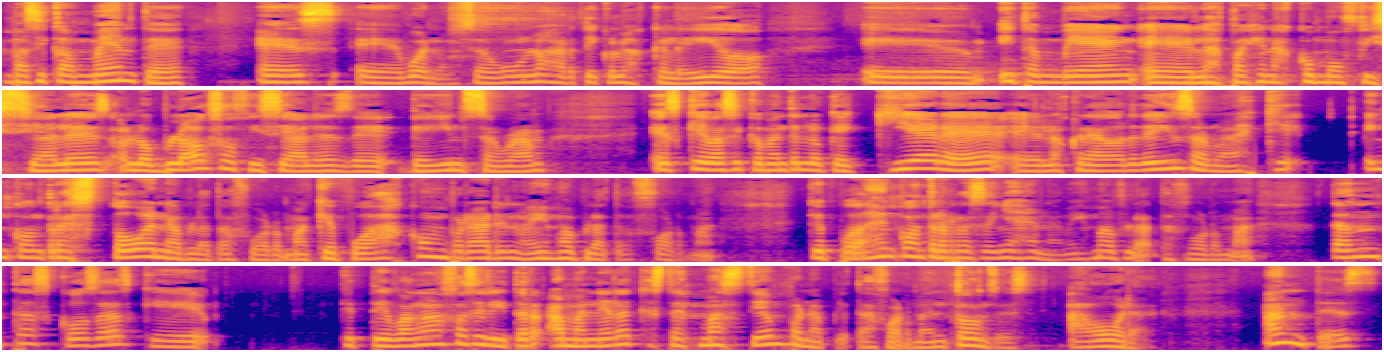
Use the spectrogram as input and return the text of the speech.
básicamente, es, eh, bueno, según los artículos que he leído, eh, y también las páginas como oficiales, los blogs oficiales de, Instagram, es que básicamente lo que quiere eh, los creadores de Instagram es que encontres todo en la plataforma, que puedas comprar en la misma plataforma, que puedas encontrar reseñas en la misma plataforma, tantas cosas que, que te van a facilitar a manera que estés más tiempo en la plataforma. Entonces, ahora, antes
